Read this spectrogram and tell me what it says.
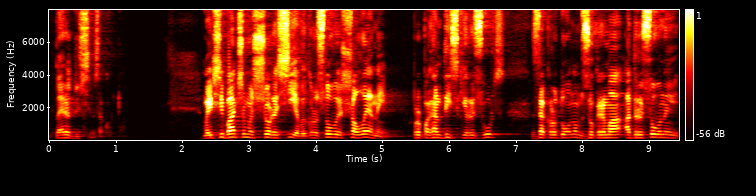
передусім за кордон. Ми всі бачимо, що Росія використовує шалений пропагандистський ресурс за кордоном, зокрема адресований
